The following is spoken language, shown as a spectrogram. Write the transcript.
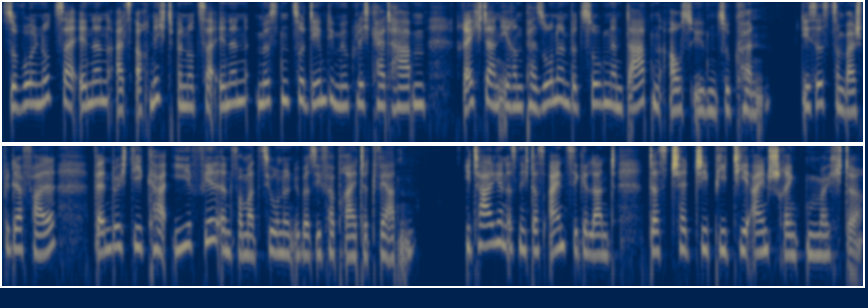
Sowohl Nutzerinnen als auch Nichtbenutzerinnen müssten zudem die Möglichkeit haben, Rechte an ihren personenbezogenen Daten ausüben zu können. Dies ist zum Beispiel der Fall, wenn durch die KI Fehlinformationen über sie verbreitet werden. Italien ist nicht das einzige Land, das ChatGPT einschränken möchte.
